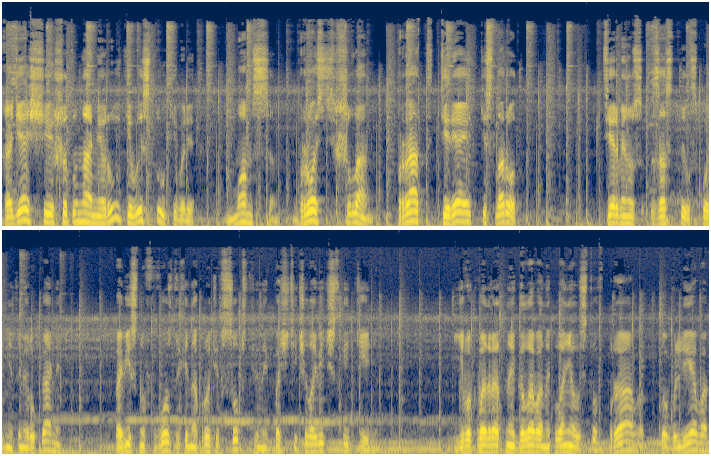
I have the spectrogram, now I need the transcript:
Ходящие шатунами руки выстукивали «Момсон! Брось шланг! Прат теряет кислород!» Терминус застыл с поднятыми руками, повиснув в воздухе напротив собственной, почти человеческой тени. Его квадратная голова наклонялась то вправо, то влево.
